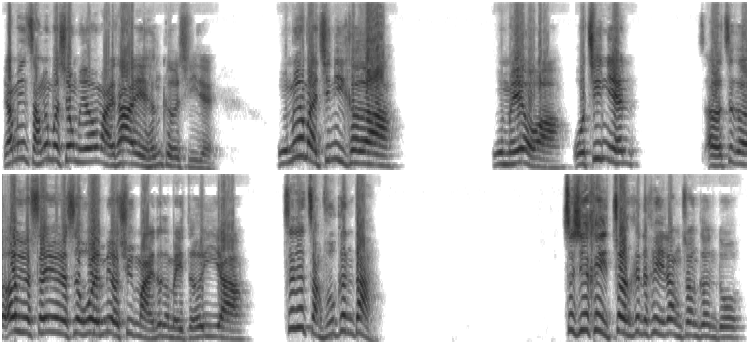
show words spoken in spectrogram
阳明涨那么凶，没有买它也很可惜的。我没有买金利科啊，我没有啊。我今年呃，这个二月、三月的时候，我也没有去买这个美德一啊。这些涨幅更大，这些可以赚，更可以让赚更多，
